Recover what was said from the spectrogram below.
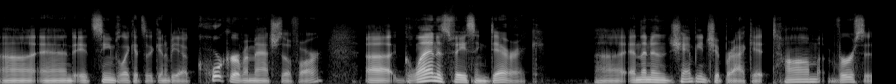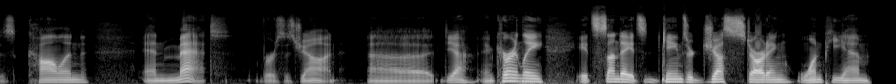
uh, and it seems like it's going to be a corker of a match so far. Uh, Glenn is facing Derek. Uh, and then in the championship bracket, Tom versus Colin and Matt versus John. Uh, yeah, and currently it's Sunday. It's games are just starting, 1 p.m.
